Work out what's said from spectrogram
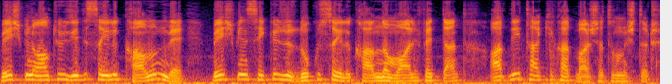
5607 sayılı kanun ve 5809 sayılı kanuna muhalefetten adli tahkikat başlatılmıştır.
